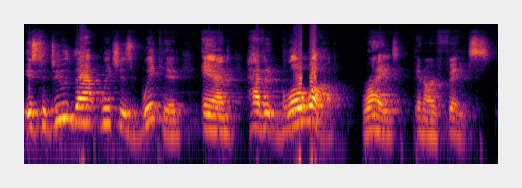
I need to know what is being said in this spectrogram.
is to do that which is wicked and have it blow up right in our face.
